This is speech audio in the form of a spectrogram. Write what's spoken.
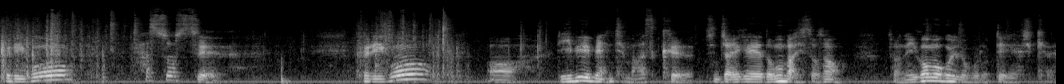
그리고 핫소스. 그리고 어, 리뷰 이벤트 마스크. 진짜 이게 너무 맛있어서 저는 이거 먹으려고 롯데리아 시켜요.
